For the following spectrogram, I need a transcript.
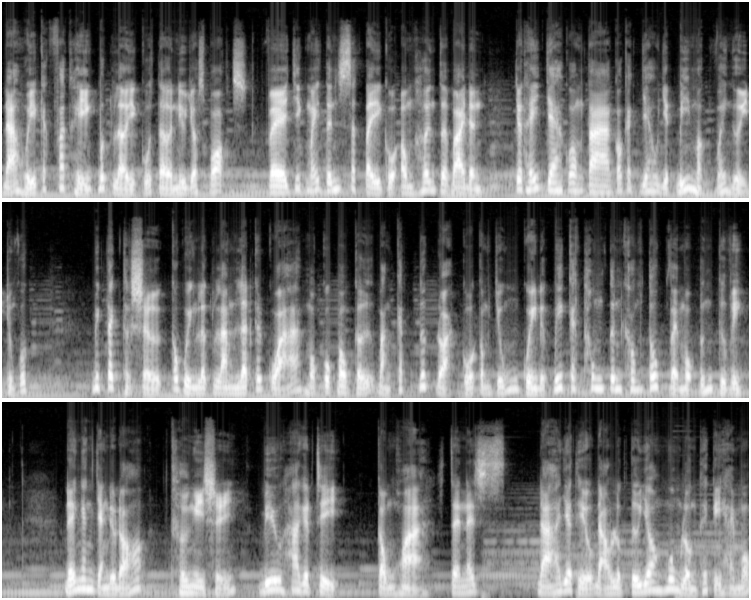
đã hủy các phát hiện bất lợi của tờ New York Sports về chiếc máy tính sách tay của ông Hunter Biden, cho thấy cha của ông ta có các giao dịch bí mật với người Trung Quốc. Big Tech thực sự có quyền lực làm lệch kết quả một cuộc bầu cử bằng cách tước đoạt của công chúng quyền được biết các thông tin không tốt về một ứng cử viên. Để ngăn chặn điều đó, thượng nghị sĩ Bill Hagerty, Cộng hòa Tennessee đã giới thiệu đạo luật tự do ngôn luận thế kỷ 21.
